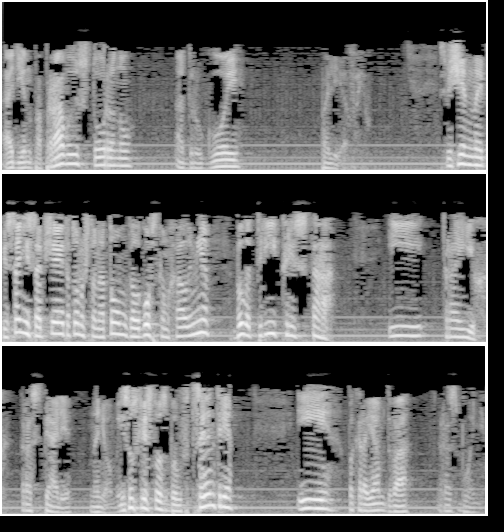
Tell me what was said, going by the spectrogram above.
один по правую сторону, а другой по левую. Священное Писание сообщает о том, что на том Голговском холме было три креста, и троих распяли на нем. Иисус Христос был в центре, и по краям два разбойника.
